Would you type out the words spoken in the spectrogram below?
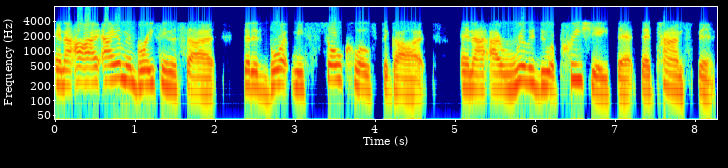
and I, I am embracing the side that has brought me so close to God. And I, I really do appreciate that, that time spent.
